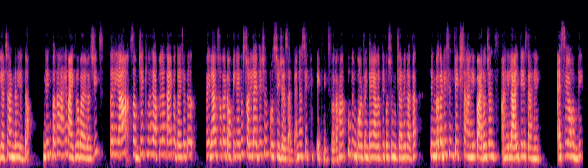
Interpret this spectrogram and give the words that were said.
याच्या अंडर येतं. देन बघा आहे मायक्रोबायोलॉजी तर या सब्जेक्टमध्ये आपल्याला काय बघायचं तर पहिला जो काही टॉपिक आहे तो स्टरिलायझेशन प्रोसिजर्स आहे. आणि टेक्निक्स बघा हा खूप इम्पॉर्टंट आहे यावरती क्वेश्चन विचारले जातात. देन बघा डिसइन्फेक्शन आहे पायरोजन्स आहे लाल टेस्ट आहे assay of the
